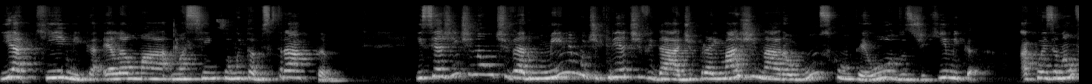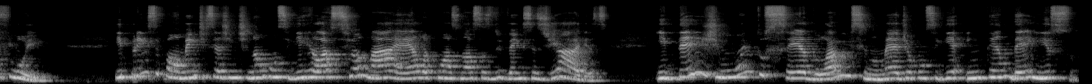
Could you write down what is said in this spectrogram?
e a química, ela é uma, uma ciência muito abstrata. E se a gente não tiver um mínimo de criatividade para imaginar alguns conteúdos de química, a coisa não flui. E principalmente se a gente não conseguir relacionar ela com as nossas vivências diárias. E desde muito cedo, lá no ensino médio, eu conseguia entender isso.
